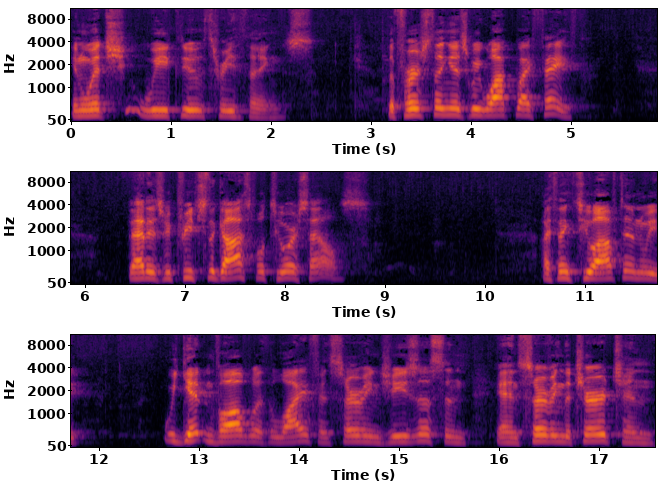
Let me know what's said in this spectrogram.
in which we do three things. The first thing is we walk by faith. That is, we preach the gospel to ourselves. I think too often we, we get involved with life and serving Jesus and, and serving the church and,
